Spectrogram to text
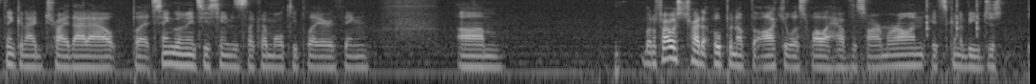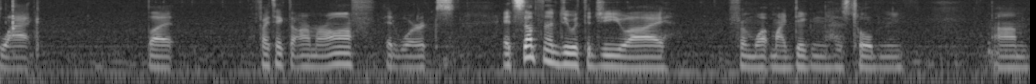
thinking I'd try that out, but Sanguimancy seems like a multiplayer thing. Um, but if I was to try to open up the Oculus while I have this armor on, it's going to be just black. But if I take the armor off, it works. It's something to do with the GUI from what my digging has told me. Um,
